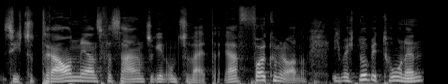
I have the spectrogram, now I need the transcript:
sich zu trauen, mehr ans Versagen zu gehen und so weiter. Ja, vollkommen in Ordnung. Ich möchte nur betonen,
